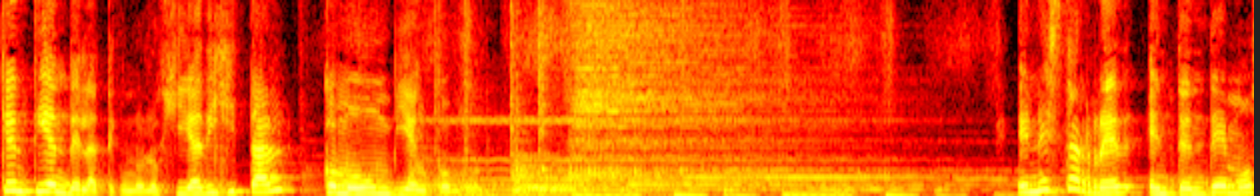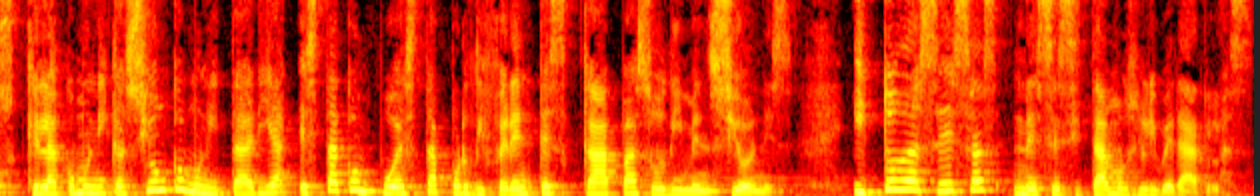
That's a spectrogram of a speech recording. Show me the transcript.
que entiende la tecnología digital como un bien común. En esta red entendemos que la comunicación comunitaria está compuesta por diferentes capas o dimensiones y todas esas necesitamos liberarlas.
